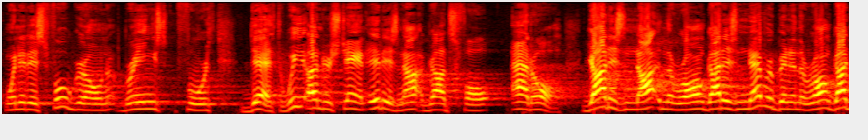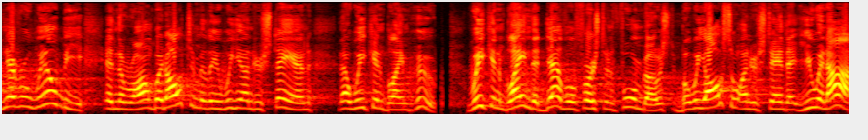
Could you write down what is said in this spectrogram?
when it is full grown, brings forth death. We understand it is not God's fault at all. God is not in the wrong. God has never been in the wrong. God never will be in the wrong. But ultimately, we understand that we can blame who? We can blame the devil first and foremost, but we also understand that you and I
